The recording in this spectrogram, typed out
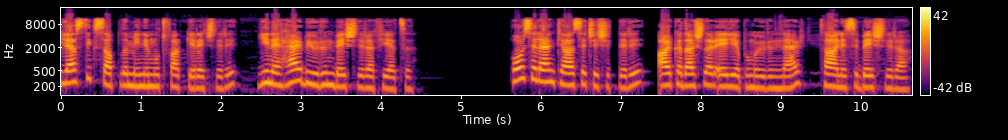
Plastik saplı mini mutfak gereçleri, yine her bir ürün 5 lira fiyatı. Porselen kase çeşitleri, arkadaşlar el yapımı ürünler, tanesi 5 lira.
